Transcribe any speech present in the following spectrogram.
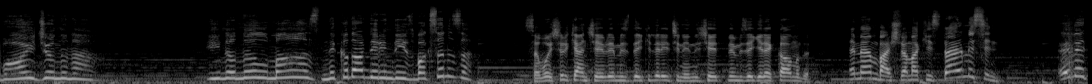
Vay canına. İnanılmaz. Ne kadar derindeyiz baksanıza. Savaşırken çevremizdekiler için endişe etmemize gerek kalmadı. Hemen başlamak ister misin? Evet.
